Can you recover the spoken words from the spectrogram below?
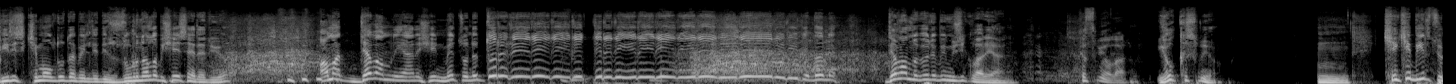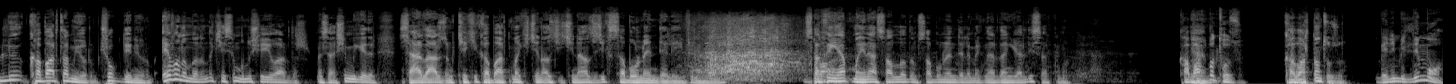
birisi kim olduğu da belli değil. Zurnalı bir şey seyrediyor. Ama devamlı yani şeyin metronun böyle devamlı böyle bir müzik var yani. Kısmıyorlar. Yok kısmıyor. Hmm. Keki bir türlü kabartamıyorum. Çok deniyorum. Ev hanımlarında kesin bunun şeyi vardır. Mesela şimdi gelir. Serdar'cığım keki kabartmak için az içine azıcık sabun rendeleyin falan. Sakın yapmayın ha salladım. Sabun rendelemek nereden geldiyse aklıma. Kabartma Yani. tozu. Kabartma tozu. Benim bildiğim o.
